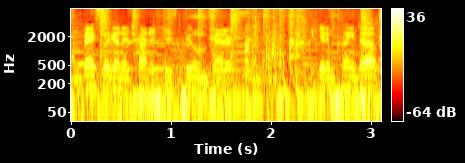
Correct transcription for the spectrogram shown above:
I'm basically gonna try to just do them better, get them cleaned up.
